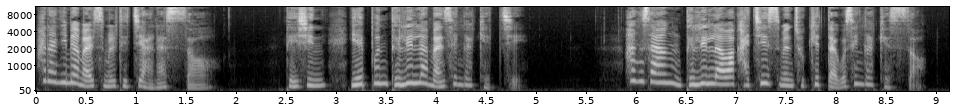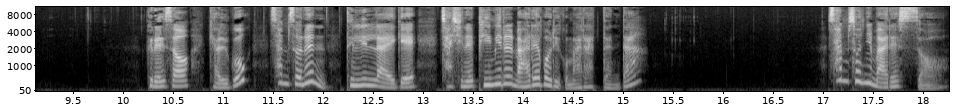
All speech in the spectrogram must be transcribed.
하나님의 말씀을 듣지 않았어. 대신 예쁜 들릴라만 생각했지. 항상 들릴라와 같이 있으면 좋겠다고 생각했어. 그래서 결국 삼손은 들릴라에게 자신의 비밀을 말해버리고 말았단다. 삼손이 말했어.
